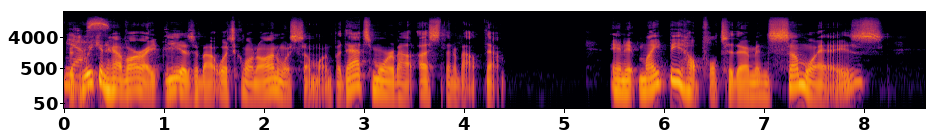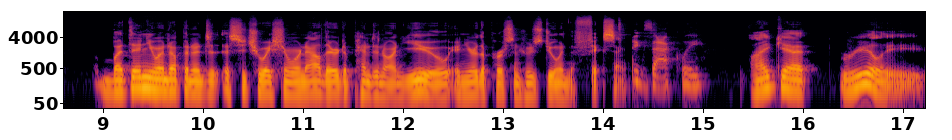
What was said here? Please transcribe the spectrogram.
Because Yes. we can have our ideas about what's going on with someone, but that's more about us than about them. And it might be helpful to them in some ways, but then you end up in a, a situation where now they're dependent on you and you're the person who's doing the fixing. exactly. I get really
